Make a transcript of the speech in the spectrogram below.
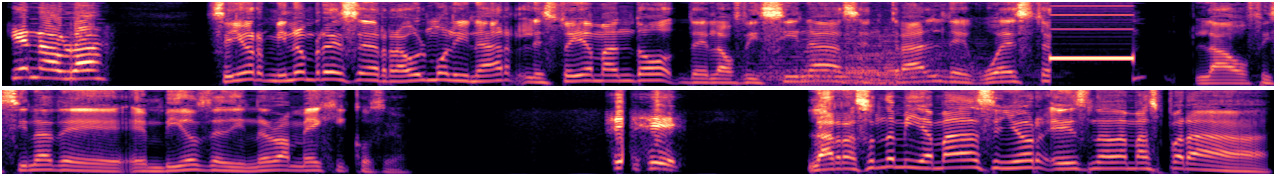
¿quién habla? Señor, mi nombre es eh, Raúl Molinar. Le estoy llamando de la oficina central de Western, la oficina de envíos de dinero a México, señor. Sí, sí. La razón de mi llamada, señor, es nada más para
